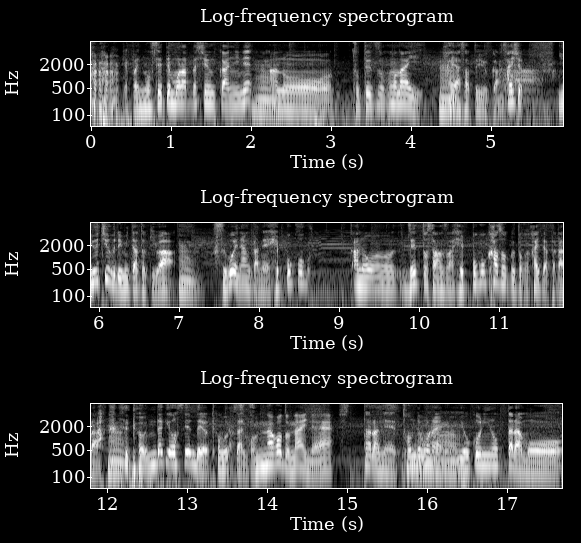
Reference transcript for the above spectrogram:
やっぱり乗せてもらった瞬間にね、うんあのーとてつもない速さというか、最初、あ YouTube で見たときは。すごいなんかね、へっぽこ、あのー、Z33 へっぽこ家族とか書いてあったから、うん どんだけ押せんだよって思ってたんですそんなことないね。たらね、とんでもない。うん横に乗ったらもう、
